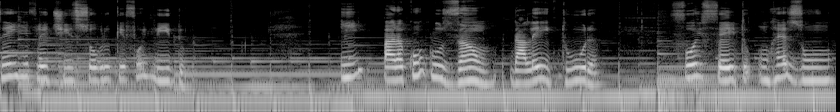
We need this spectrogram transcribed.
sem refletir sobre o que foi lido. E, para a conclusão da leitura, foi feito um resumo,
